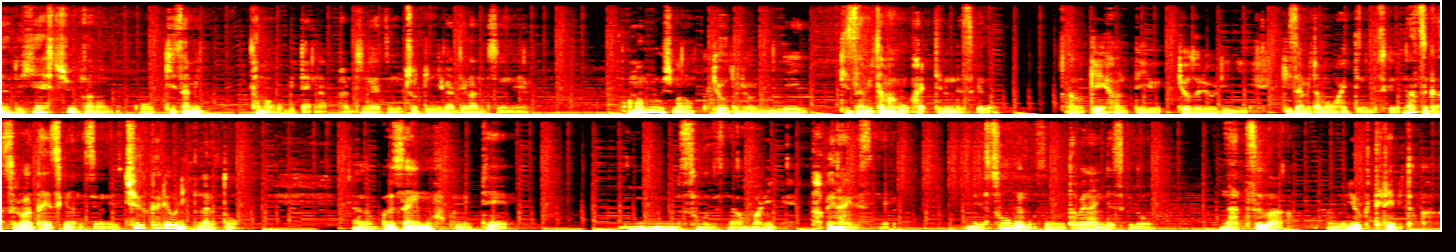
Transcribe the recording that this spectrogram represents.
で、あと冷やし中華のこう、刻み卵みたいな感じのやつもちょっと苦手なんですよね。奄美大島の郷土料理に刻み卵が入ってるんですけど、あの、京阪っていう郷土料理に刻み卵入ってるんですけど、なぜかそれは大好きなんですよね。中華料理ってなると、あの、具材も含めて、うーん、そうですね。あんまり食べないですね。で、そうめんもその食べないんですけど、夏は、あのよくテレビとか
